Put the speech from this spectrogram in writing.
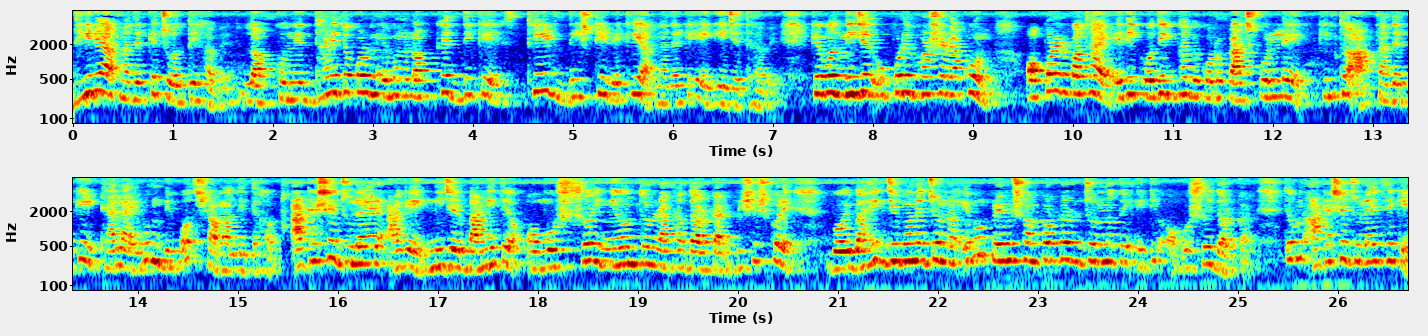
ধীরে আপনাদেরকে চলতেই হবে। লক্ষ্য নির্ধারিত করুন এবং লক্ষ্যের দিকে স্থির দৃষ্টি রেখে আপনাদেরকে এগিয়ে যেতে হবে। কেবল নিজের উপরে ভরসা রাখুন। অপরের কথায় এদিক ওদিক ভাবে কোনো কাজ করলে কিন্তু আপনাদেরকেই ঠেলা এবং বিপদ সামাল দিতে হবে। আঠাশে জুলাইয়ের আগে নিজের বাণীতে অবশ্যই নিয়ন্ত্রণ রাখা দরকার, বিশেষ করে বৈবাহিক জীবনের জন্য এবং প্রেম সম্পর্কের জন্য তো এটি অবশ্যই দরকার। দেখুন, আঠাশে জুলাই থেকে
